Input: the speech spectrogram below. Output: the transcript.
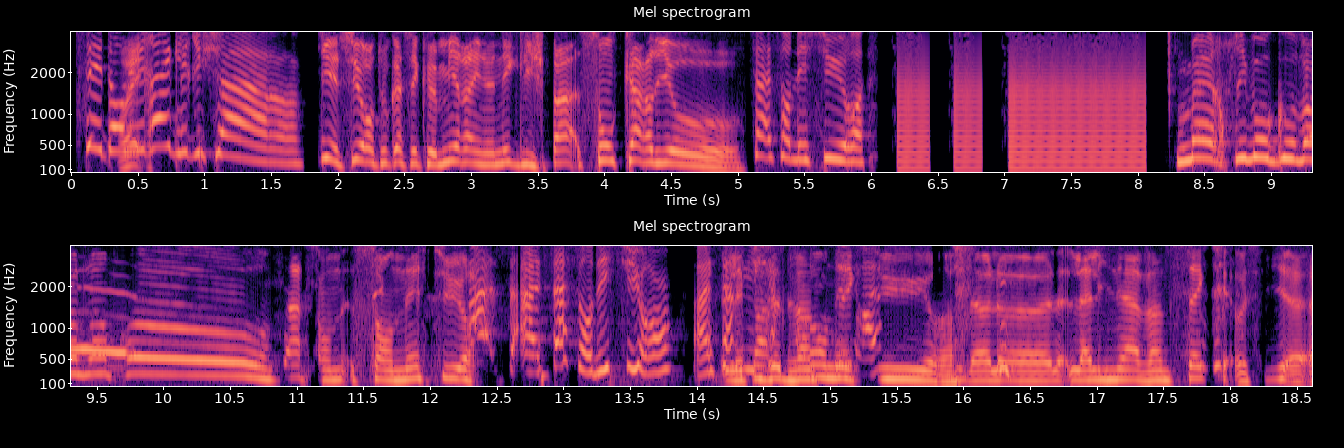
C'est dans Ouais. les règles, Richard. Ce qui est sûr, en tout cas, c'est que Mireille ne néglige pas son cardio. Ça, c'en est sûr. Merci beaucoup, Vin de l'Impro Ça, c'en- est sûr. Ah, ça, ah, ça, c'en est sûr. Hein. Ah, ça. L'épisode On est 25, sûr. l'alinéa 25 aussi. euh,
